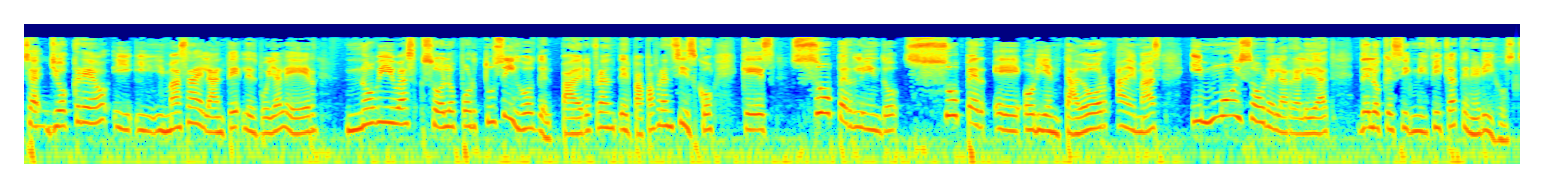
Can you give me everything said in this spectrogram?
O sea, yo creo, y, y- y más adelante les voy a leer No vivas solo por tus hijos del padre Fran- del Papa Francisco, que es súper lindo, súper eh, orientador además y muy sobre la realidad de lo que significa tener hijos,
